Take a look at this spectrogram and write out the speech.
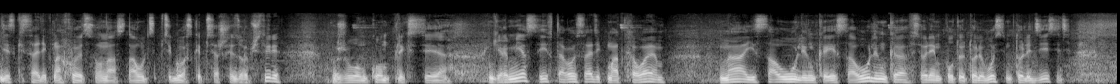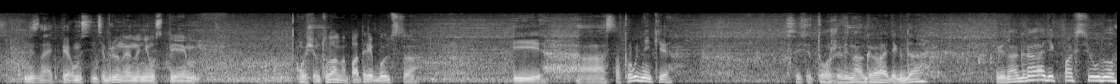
детский садик находится у нас на улице Пятигорская, 56, 4, в жилом комплексе «Гермес». И второй садик мы открываем на Исауленко. Исауленко, все время путаю, то ли 8, то ли 10. Не знаю, к 1 сентябрю, наверное, не успеем. В общем, туда нам потребуются и а, сотрудники. Кстати, тоже виноградик, да? Виноградик повсюду.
